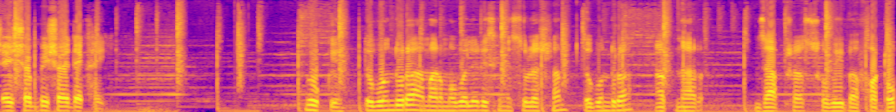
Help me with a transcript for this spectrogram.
সেই সব বিষয় দেখাই। ওকে তো বন্ধুরা, আমার মোবাইলের স্ক্রিনে চলে আসলাম। তো বন্ধুরা, আপনার ঝাপসা ছবি বা ফটো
